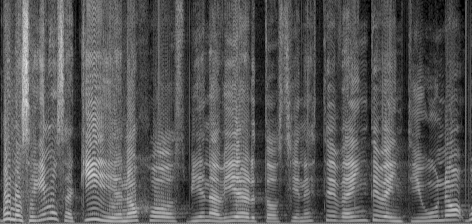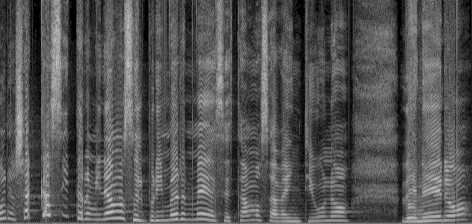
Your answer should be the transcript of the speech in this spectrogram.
Bueno, seguimos aquí en ojos bien abiertos y en este 2021, bueno, ya casi terminamos el primer mes, estamos a 21 de enero,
